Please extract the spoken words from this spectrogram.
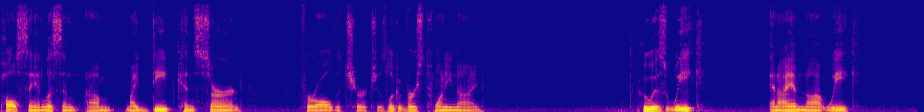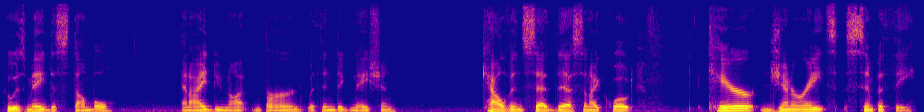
Paul's saying, listen, um, my deep concern for all the churches. Look at verse 29. Who is weak, and I am not weak? who is made to stumble, and I do not burn with indignation? Calvin said this, and I quote Care generates sympathy,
